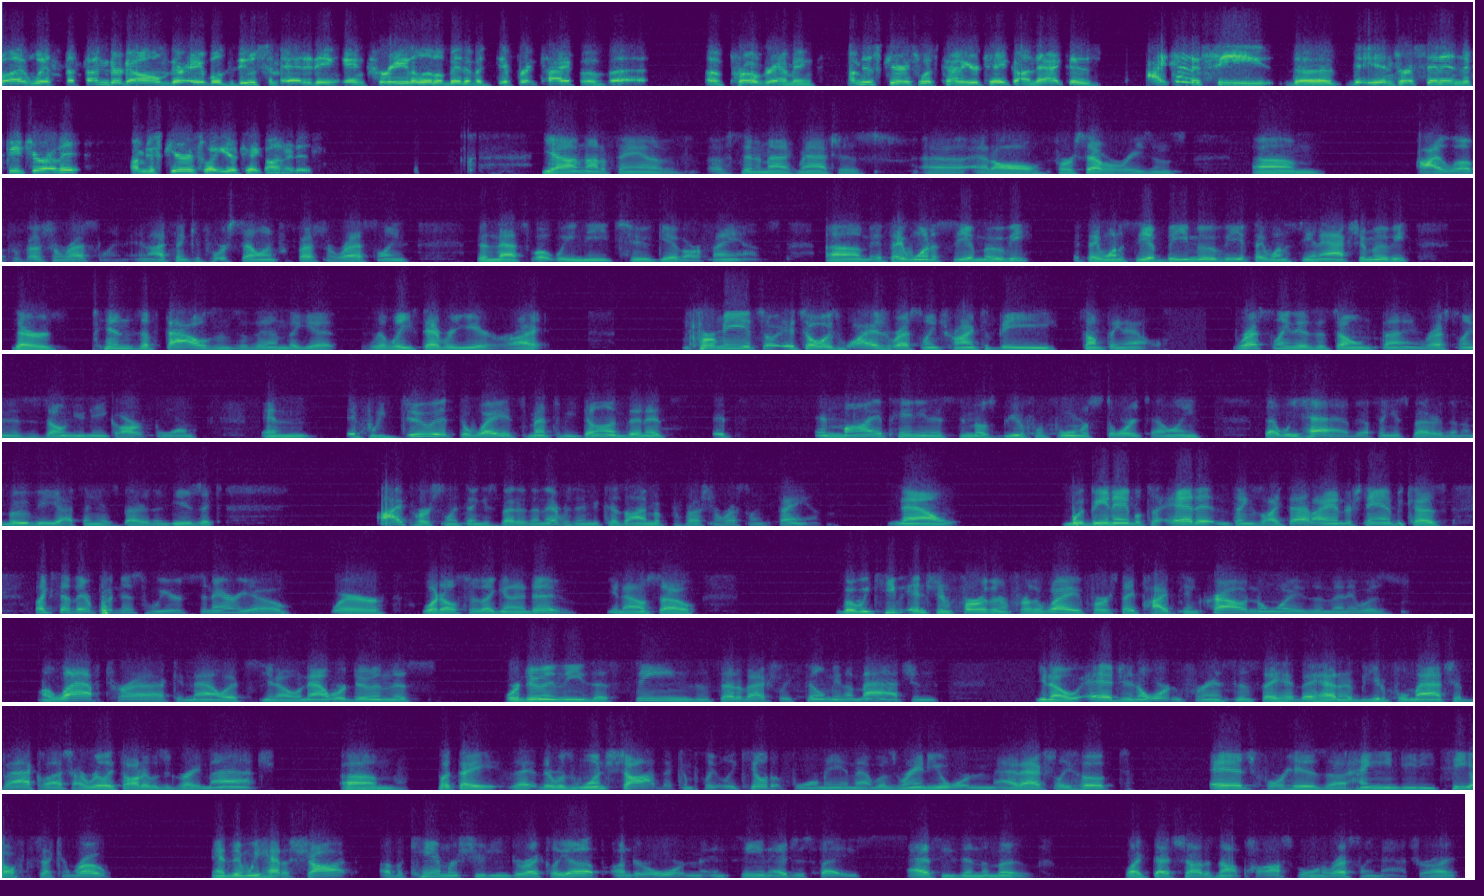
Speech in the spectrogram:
but with the Thunderdome, they're able to do some editing and create a little bit of a different type of uh, of programming. I'm just curious, what's kind of your take on that? Because I kind of see the the interest in it and the future of it. I'm just curious what your take on it is. Yeah, I'm not a fan of, of cinematic matches uh, at all for several reasons. Um, I love professional wrestling, and I think if we're selling professional wrestling, then that's what we need to give our fans. Um, if they want to see a movie, if they want to see a B movie, if they want to see an action movie, there's tens of thousands of them that get released every year, right? For me, it's it's always why is wrestling trying to be something else? Wrestling is its own thing. Wrestling is its own unique art form, and if we do it the way it's meant to be done, then it's it's in my opinion, it's the most beautiful form of storytelling that we have. I think it's better than a movie. I think it's better than music. I personally think it's better than everything because I'm a professional wrestling fan. Now, with being able to edit and things like that, I understand because, like I said, they're putting this weird scenario where what else are they going to do? You know, so but we keep inching further and further away. First they piped in crowd noise, and then it was a laugh track, and now it's you know now we're doing this, we're doing these as scenes instead of actually filming a match, and you know, Edge and Orton, for instance, they had they had a beautiful match at Backlash. I really thought it was a great match, um, but they, they there was one shot that completely killed it for me, and that was Randy Orton had actually hooked Edge for his uh, hanging DDT off the second rope, and then we had a shot of a camera shooting directly up under Orton and seeing Edge's face as he's in the move. Like that shot is not possible in a wrestling match, right?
